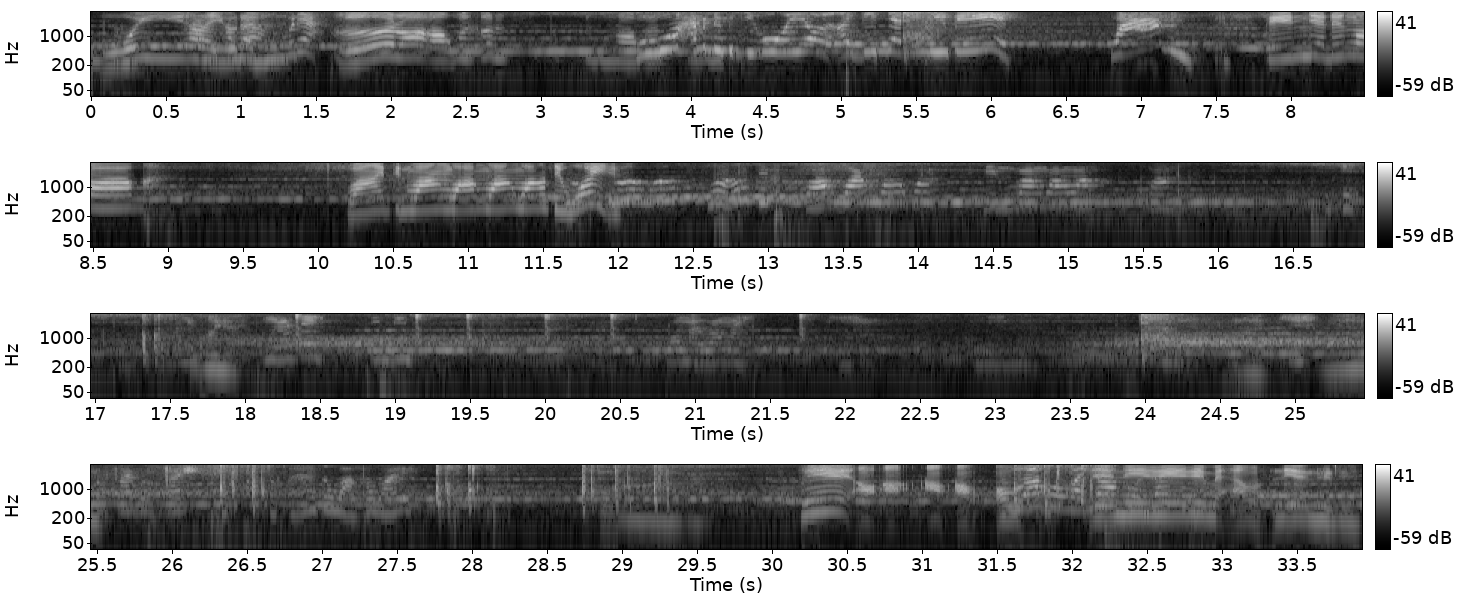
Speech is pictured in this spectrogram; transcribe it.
โอ้ยอะไรอยู่แบเนี่ยบมูเนี่ยเออรอออกไปก่อนรอโอ้ก่อนยไอ้มันดึงไปกี่โอ้ยไอ้ดินเนี่ยทีบีวางตินอย่าดึงออก วางไอ้ตินวางวางวางวางสิเว้ยวางวางวางวาง เคเปิดไฟเปิดไฟเปิดไฟให้สว่างเข้าไว้เฮ้ยเอาเอาเอาเอาเอายอดตัวไว้ยอดตัวนี่ยอดตัวนี่นี่แบบเอานี่นี่นี่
